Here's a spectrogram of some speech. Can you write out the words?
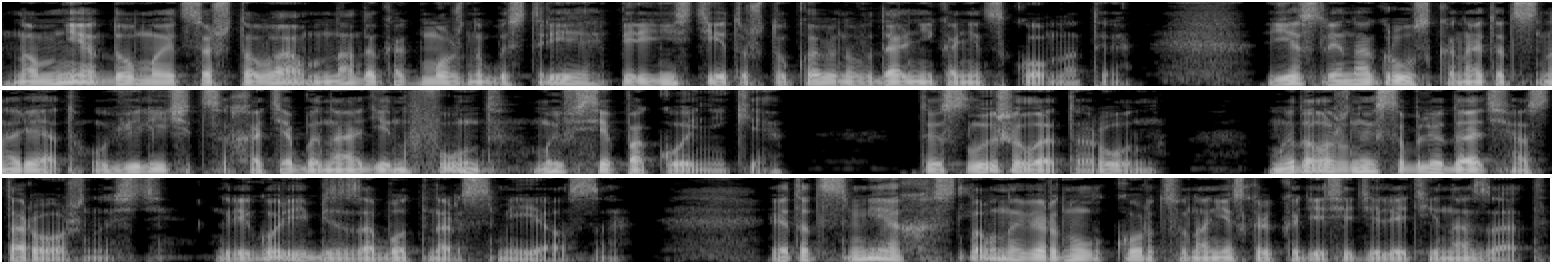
но мне думается, что вам надо как можно быстрее перенести эту штуковину в дальний конец комнаты. Если нагрузка на этот снаряд увеличится хотя бы на один фунт, мы все покойники. Ты слышал это, Рун? Мы должны соблюдать осторожность. Григорий беззаботно рассмеялся. Этот смех словно вернул Корцу на несколько десятилетий назад.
